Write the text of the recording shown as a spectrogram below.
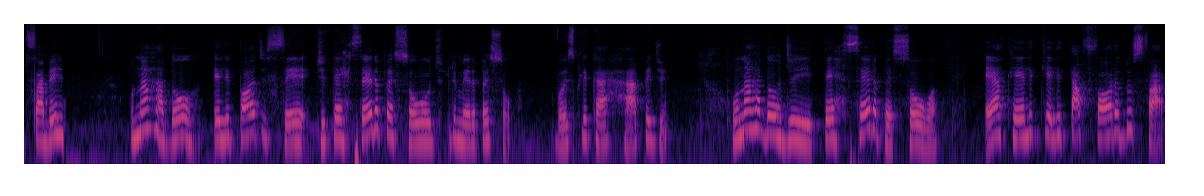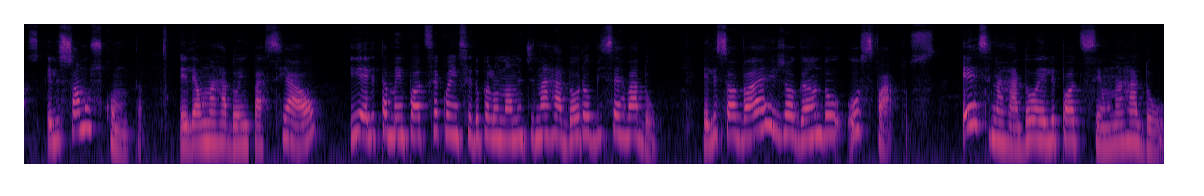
saber. O narrador, ele pode ser de terceira pessoa ou de primeira pessoa. Vou explicar rapidinho. O narrador de terceira pessoa é aquele que ele está fora dos fatos, ele só nos conta. Ele é um narrador imparcial e ele também pode ser conhecido pelo nome de narrador observador. Ele só vai jogando os fatos. Esse narrador, ele pode ser um narrador,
